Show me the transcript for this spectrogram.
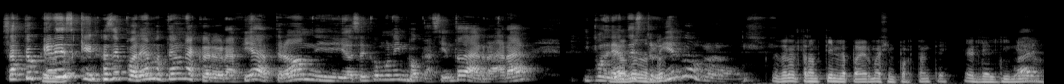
sea, ¿tú crees que no se podría montar una coreografía a Trump y hacer como una invocación toda rara? Y podrían destruirlo, bro. Donald Trump tiene el poder más importante, el del dinero.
